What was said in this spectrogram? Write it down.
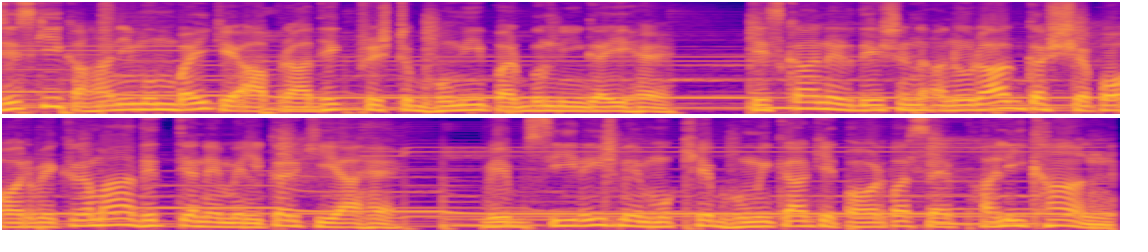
जिसकी कहानी मुंबई के आपराधिक पृष्ठभूमि पर बुनी गई है। इसका निर्देशन अनुराग कश्यप और विक्रमादित्य ने मिलकर किया है। वेब सीरीज़ में मुख्य भूमिका के तौर पर सैफ अली खान,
